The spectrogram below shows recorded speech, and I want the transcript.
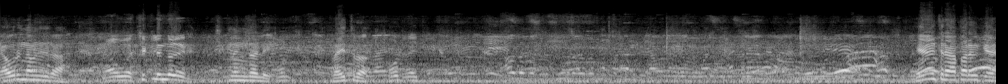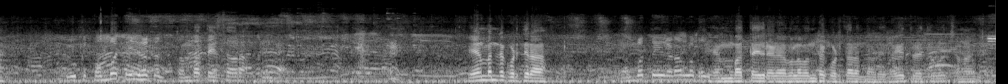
ಯಾವರಿಂದ ಬಂದಿದ್ದೀರಾ? ನಾವು ಚಿಕ್ಲಿಂದಲೇ ರೀ. ಚಿಕ್ಕನಂಗಡಳ್ಳಿ ರೈತರು? ಹೇಳ್ತೀರಿ ವ್ಯಾಪಾರಕ್ಕೆ? ಇವಕ್ಕೆ ತೊಂಬತ್ತೈದು ಹೇಳ್ತಾನೆ. ತೊಂಬತ್ತೈದು ಸಾವಿರ. ಏನು ಬಂದರೆ ಕೊಡ್ತೀರಾ? ಎಂಬತ್ತೈದು ಎಡಬಲ ಬಂದು ಎಂಬತ್ತೈದು ಎಡಬಲ ಬಂದರೆ ಕೊಡ್ತಾರೆ ನೋಡಿ. ರೈತ ರೈತರು ಚೆನ್ನಾಗಿ.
